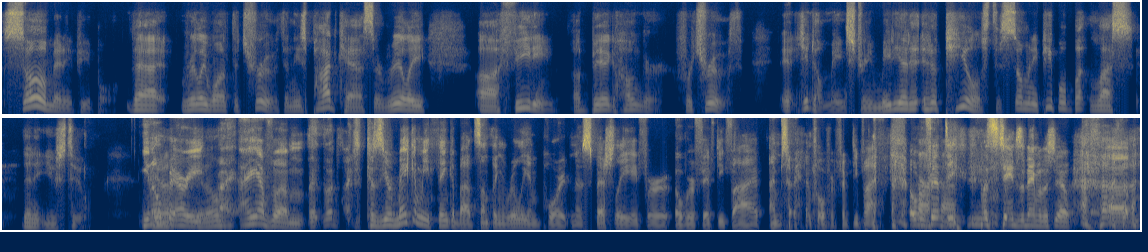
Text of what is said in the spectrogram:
so many people that really want the truth and these podcasts are really uh, feeding a big hunger for truth It- you know mainstream media it, it appeals to so many people but less than it used to You know, Yeah, Barry, you know? I, I have um because you're making me think about something really important, especially for over 55. I'm sorry, I'm over 55, over 50. Let's change the name of the show. Um,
